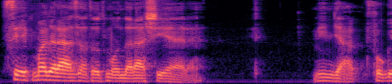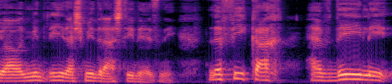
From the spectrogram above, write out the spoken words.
Szép magyarázatot mond a Rási erre mindjárt fogja a híres midrást idézni. Lefikach hevdéli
